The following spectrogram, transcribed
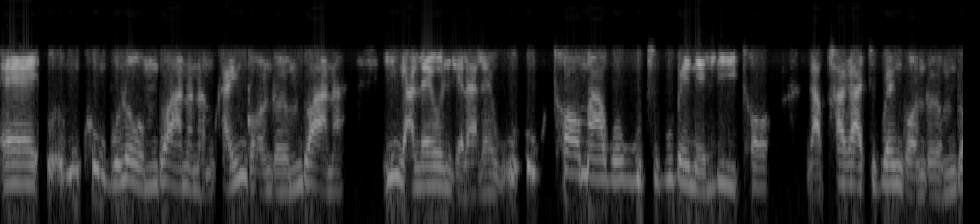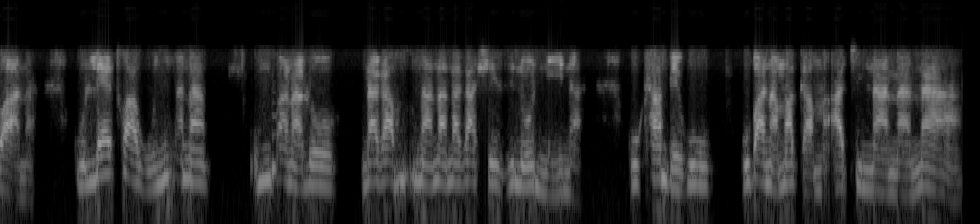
Eh umkhumbulo womntwana namkha ingqondo yomntwana ingaleyo ndlela U- ukuthoma kokuthi kube nelitho ngaphakathi kwengqondo yomntwana. Kulethwa kunyana umntwana lo naka na- na- nakahlezi nonina kukhambe ku- kuba namagama athi na na na.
